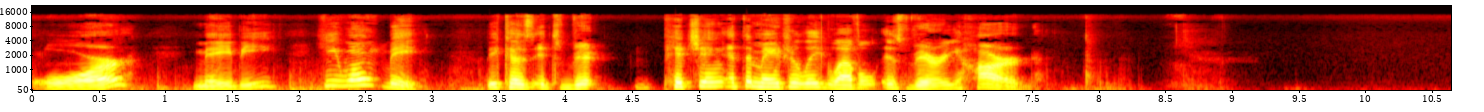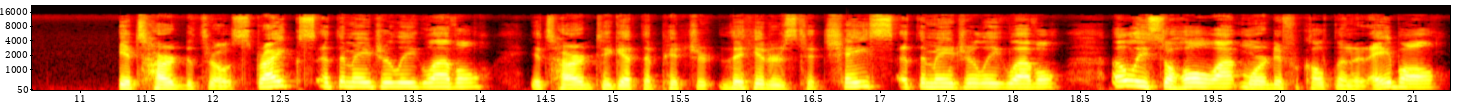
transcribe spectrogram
Or maybe he won't be because it's very pitching at the major league level is very hard. It's hard to throw strikes at the major league level. It's hard to get the pitcher the hitters to chase at the major league level. At least a whole lot more difficult than at A ball.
